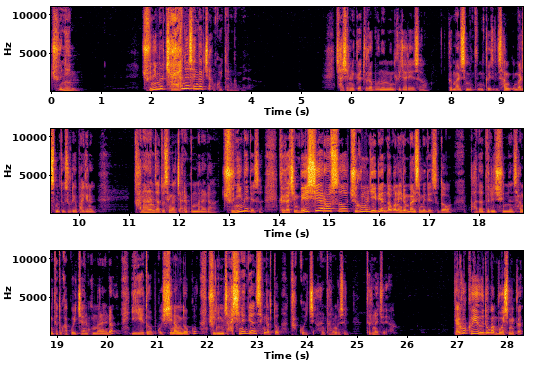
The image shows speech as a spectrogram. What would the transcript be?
주님, 주님을 전혀 생각지 않고 있다는 겁니다. 자신을 꿰뚫어 보는 그 자리에서 그 말씀을 그 상, 말씀을 통해서 우리가 발견한 가난한 자도 생각지 않을 뿐만 아니라 주님에 대해서 그가 지금 메시아로서 죽음을 예비한다고 하는 이런 말씀에 대해서도 받아들일 수 있는 상태도 갖고 있지 않을 뿐만 아니라 이해도 없고 신앙도 없고 주님 자신에 대한 생각도 갖고 있지 않다는 것을 드러내줘요. 결국 그의 의도가 무엇입니까?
